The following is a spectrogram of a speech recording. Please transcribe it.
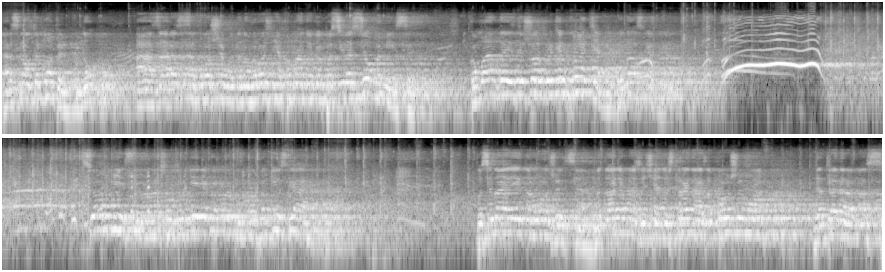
Арсенал Тернопіль. Ну, а зараз запрошуємо до нагородження команду, яка посіла сьоме місце. Команда із Дешор Прикарпаття. Будь ласка. Сьоме місце на нашому турнірі команда з Новофранківська Посідає і нагороджується медалями. Звичайно ж, тренера запрошуємо. Для тренера у нас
